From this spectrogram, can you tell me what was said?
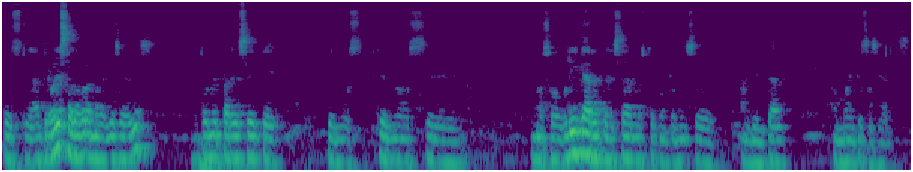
pues, la naturaleza, la obra maravillosa de Dios. Entonces me parece que, que nos, que nos, eh, nos obliga a repensar nuestro compromiso ambiental como entes sociales.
